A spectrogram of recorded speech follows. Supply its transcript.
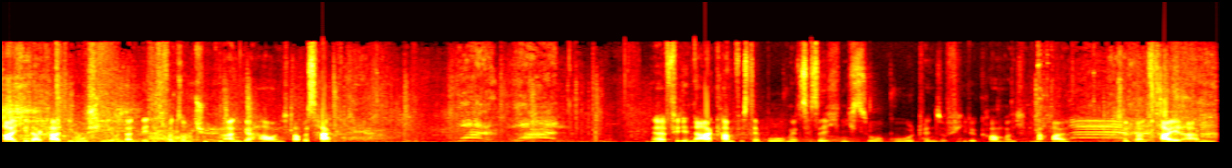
Streiche da gerade die Muschi und dann werde ich von so einem Typen angehauen. Ich glaube, es hackt. Ja, für den Nahkampf ist der Bogen jetzt tatsächlich nicht so gut, wenn so viele kommen. Und ich mach mal, zünd mal einen Pfeil an.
